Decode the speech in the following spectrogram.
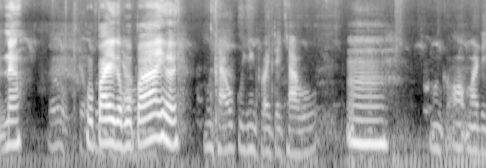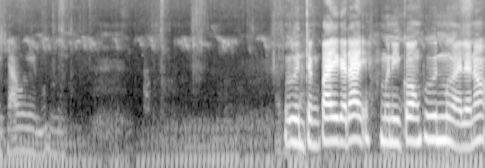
ดหนึงเออบ่ไปกับบ่ไปเฮ้ยมึงเช้ากูยิงไปแต่เช้าอืมมึงก็ออกมาแต่เช้าเองมึงมื้ออื่นจังไปก็ได้มื้อนี้กองพื้นเมื่อยแล้วเนาะ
